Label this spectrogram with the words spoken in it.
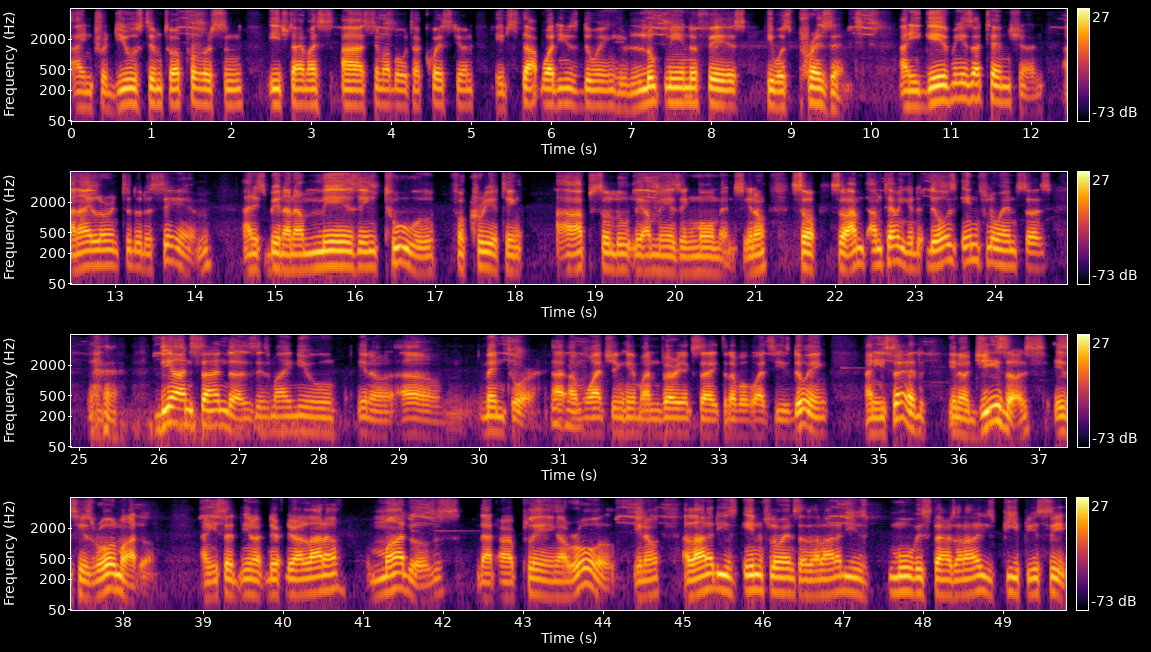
i introduced him to a person each time i asked him about a question He'd stop what he was doing. He looked me in the face. He was present. And he gave me his attention. And I learned to do the same. And it's been an amazing tool for creating absolutely amazing moments you know? So so i'm i'm telling you those influencers Deion Sanders is my new you know um mentor. Mm-hmm. I, i'm watching him. I'm very excited about what he's doing. And he said you know jesus is his role model. And he said you know there, there are a lot of models that are playing a role you know? A lot of these influencers a lot of these movie stars, a all these people you see.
